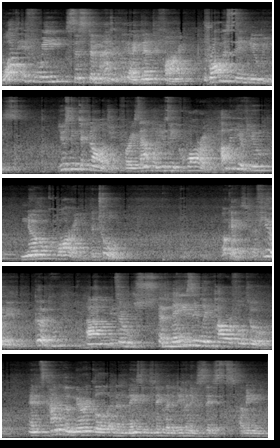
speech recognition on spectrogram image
What if we systematically identify promising newbies using technology? For example, using Quarry. How many of you know Quarry, the tool? Okay, a few of you. Good. Um, it's an amazingly powerful tool. And it's kind of a miracle and an amazing thing that it even exists. I mean,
